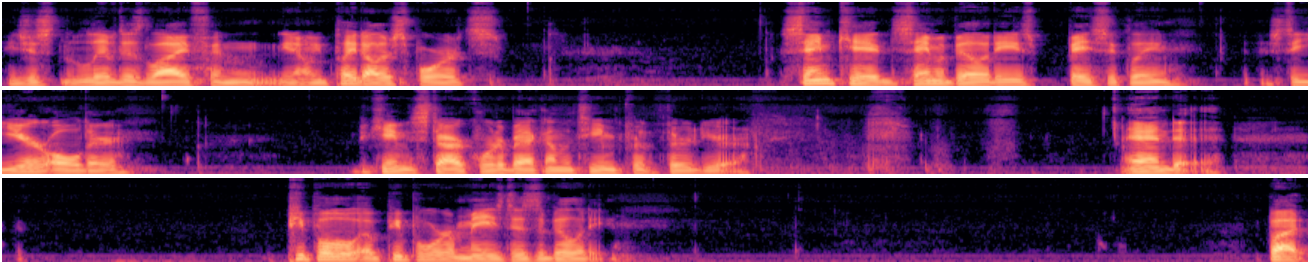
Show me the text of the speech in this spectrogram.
He just lived his life and you know, he played other sports. Same kid, same abilities basically. Just a year older. Became the star quarterback on the team for the third year. And uh, people uh, people were amazed at his ability but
